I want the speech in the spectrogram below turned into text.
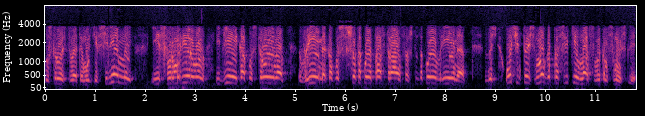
устройства этой мультивселенной и сформулировал идеи, как устроено время, как, что такое пространство, что такое время – Значит, очень, то есть, много просветил нас в этом смысле.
